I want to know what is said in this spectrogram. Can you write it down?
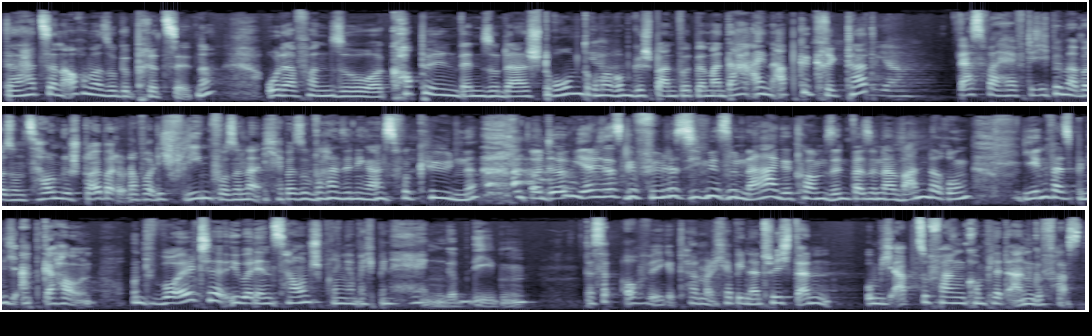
Da hat es dann auch immer so gepritzelt. Ne? Oder von so Koppeln, wenn so da Strom drumherum ja. gespannt wird. Wenn man da einen abgekriegt hat, oh, ja. Das war heftig. Ich bin mal über so einen Zaun gestolpert oder wollte ich fliegen vor so einer, ich habe ja so wahnsinnige Angst vor Kühen, ne? Und irgendwie hatte ich das Gefühl, dass sie mir so nahe gekommen sind bei so einer Wanderung. Jedenfalls bin ich abgehauen und wollte über den Zaun springen, aber ich bin hängen geblieben. Das hat auch wehgetan, weil ich habe ihn natürlich dann, um mich abzufangen, komplett angefasst.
